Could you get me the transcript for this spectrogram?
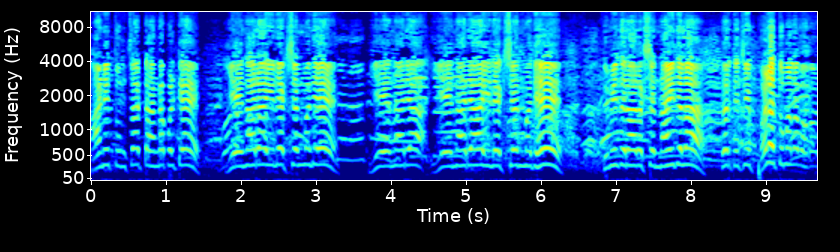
आणि तुमचा टांगापलटी आहे. येणाऱ्या इलेक्शनमध्ये येणाऱ्या येणाऱ्या इलेक्शनमध्ये तुम्ही जर आरक्षण नाही दिला तर त्याची फळं तुम्हाला भोगावं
